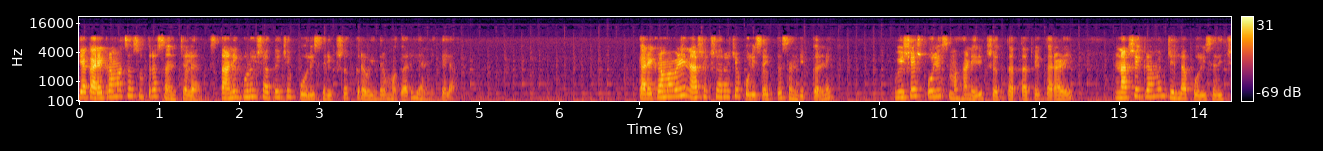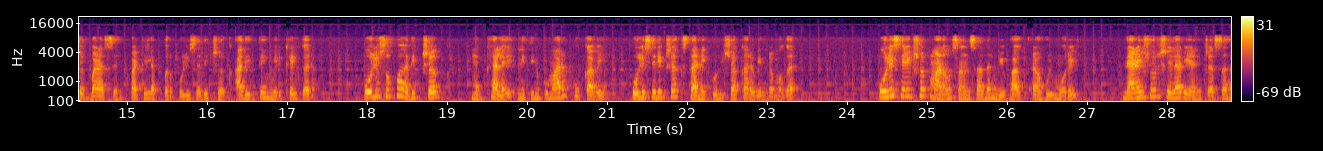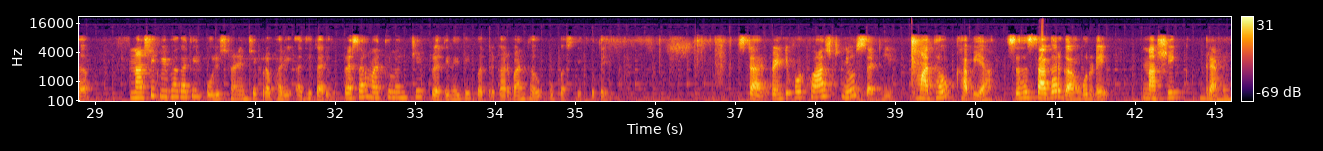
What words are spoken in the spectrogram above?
या कार्यक्रमाचं सूत्रसंचलन स्थानिक गुन्हे शाखेचे पोलीस निरीक्षक रवींद्र मगर यांनी केलं. कार्यक्रमावेळी नाशिक शहराचे पोलीस आयुक्त संदीप कर्णिक विशेष पोलीस महानिरीक्षक दत्तात्रय कराळे नाशिक ग्रामीण जिल्हा पोलीस अधीक्षक बाळासाहेब पाटील अप्पर पोलीस अधीक्षक आदित्य मिरखेलकर पोलीस उप अधीक्षक मुख्यालय नितीन कुमार कुकावे पोलीस निरीक्षक स्थानिक गुन्हे शाखा रवींद्र मगर पोलीस निरीक्षक मानव संसाधन विभाग राहुल मोरे ज्ञानेश्वर शेलार यांच्यासह नाशिक विभागातील पोलीस ठाण्यांचे प्रभारी अधिकारी प्रसार माध्यमांचे प्रतिनिधी पत्रकार बांधव उपस्थित होते. स्टार ट्वेंटी फोर फास्ट न्यूजसाठी माधव खाबिया सह सागर गांगुर्डे नाशिक ग्रामीण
